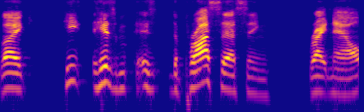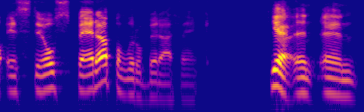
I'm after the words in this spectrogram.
Like he his his the processing right now is still sped up a little bit, I think. Yeah, and and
